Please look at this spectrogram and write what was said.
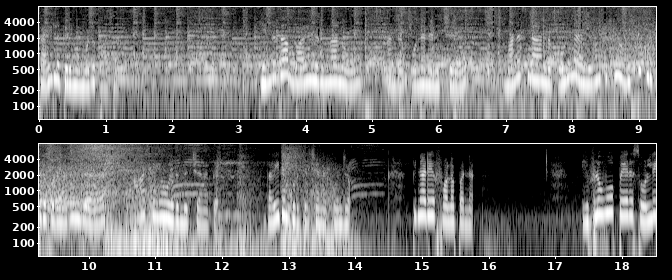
சைடில் திரும்பும்போது பார்த்தேன். என்னதான் பயம் இருந்தாலும் அந்த பொண்ணை நினச்சி மனசில் அந்த பொண்ணை எவன்கிட்டயும் விட்டு கொடுத்துடக்கூடாதுன்ற ஆசையும் இருந்துச்சு எனக்கு. தைரியம் கொடுத்துச்சு எனக்கு கொஞ்சம். பின்னாடியே ஃபாலோ பண்ணேன். எவ்வளவோ பேரை சொல்லி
